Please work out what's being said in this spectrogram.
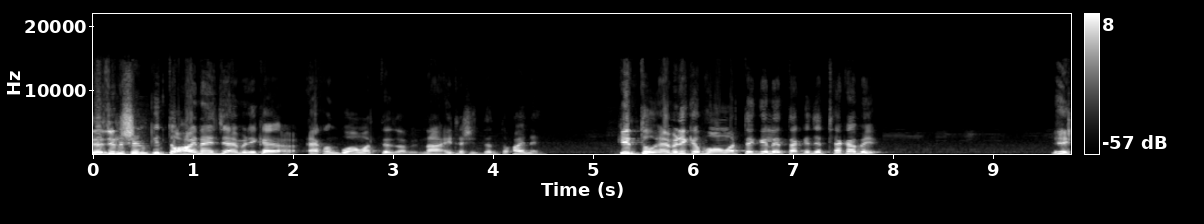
রেজলিউশন কিন্তু হয় নাই যে আমেরিকা এখন বোমা মারতে যাবে। না, এটা সিদ্ধান্ত হয় নাই। কিন্তু আমেরিকা বোমা মারতে গেলে তাকে যে ঠেকাবে, এই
